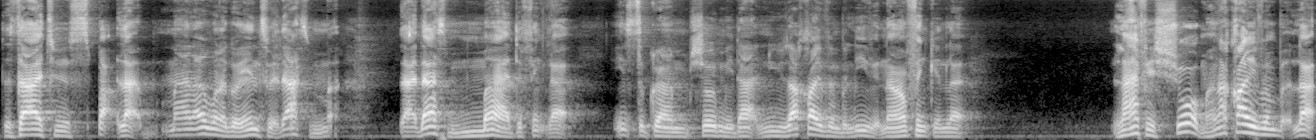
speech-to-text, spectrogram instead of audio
desire to inspire. Like, man, I want to go into it. That's like that's mad to think that Instagram showed me that news. I can't even believe it now. I'm thinking like, life is short, man. I can't even like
